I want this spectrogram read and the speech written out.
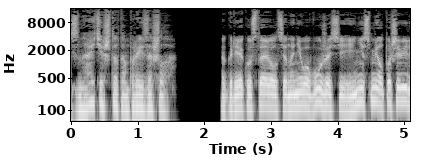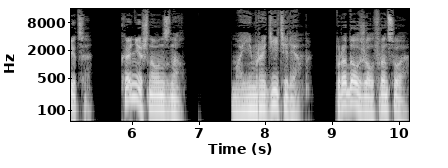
знаете, что там произошло?» Грек уставился на него в ужасе и не смел пошевелиться. Конечно, он знал. «Моим родителям», — продолжал Франсуа,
